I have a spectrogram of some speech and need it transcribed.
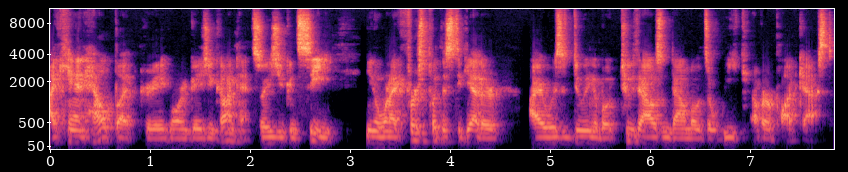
I can't help but create more engaging content. So as you can see, you know, when I first put this together, I was doing about 2,000 downloads a week of our podcast.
